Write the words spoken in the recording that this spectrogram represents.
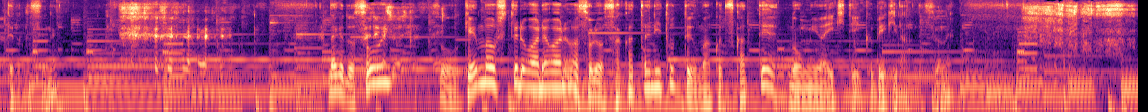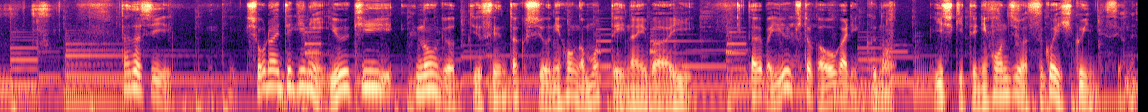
てるんですよね。だけどそういうそう現場を知ってる我々はそれを逆手にとってうまく使って農民は生きていくべきなんですよね。ただし将来的に有機農業っていう選択肢を日本が持っていない場合例えば有機とかオーガニックの意識って日本人はすごい低いんですよね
